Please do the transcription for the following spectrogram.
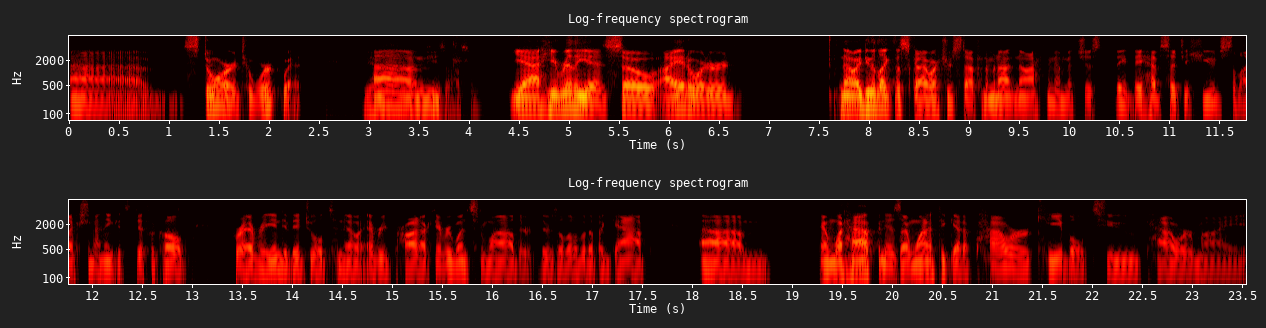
uh, store to work with. Yeah, um, he's awesome. Yeah, he really is. So I had ordered. Now I do like the Skywatcher stuff, and I'm not knocking them. It's just they they have such a huge selection. I think it's difficult for every individual to know every product. Every once in a while, there, there's a little bit of a gap. Um, and what happened is I wanted to get a power cable to power my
